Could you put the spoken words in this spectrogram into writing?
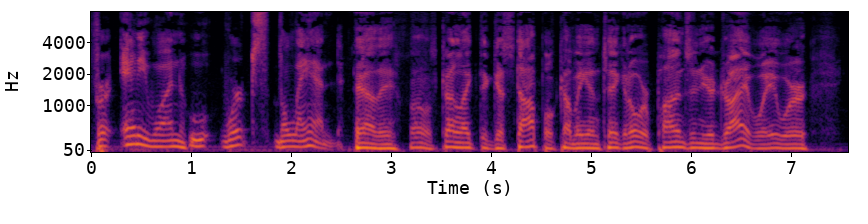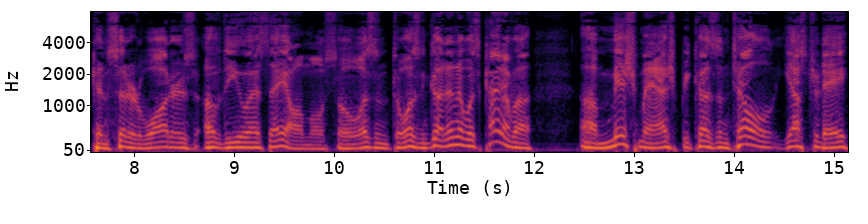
for anyone who works the land. Yeah, they well, it's kind of like the Gestapo coming in, taking over ponds in your driveway were considered waters of the USA almost. So it wasn't it wasn't good, and it was kind of a, a mishmash because until yesterday.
